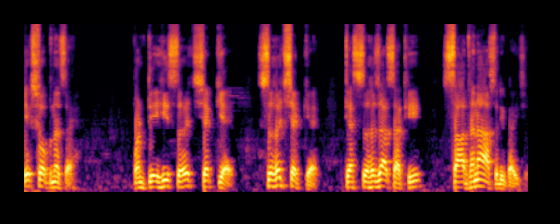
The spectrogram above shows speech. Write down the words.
एक स्वप्नच आहे. पण तेही सहज शक्य आहे सहज शक्य आहे. त्या सहजासाठी साधना असली पाहिजे.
